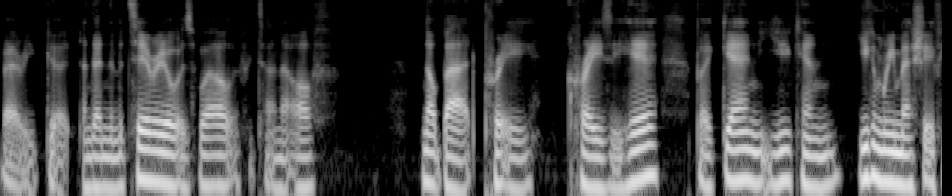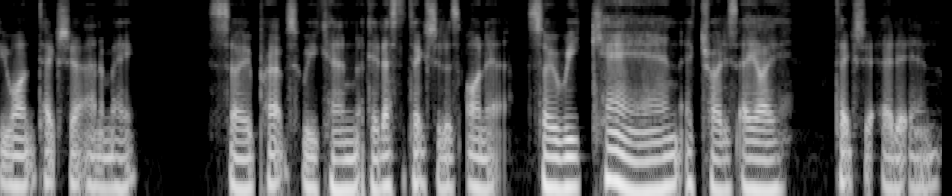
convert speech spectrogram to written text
very good. And then the material as well, if we turn that off, not bad, pretty crazy here. But again, you can you can remesh it if you want, texture, animate. So perhaps we can, okay, that's the texture that's on it. So we can eh, try this AI texture editing.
